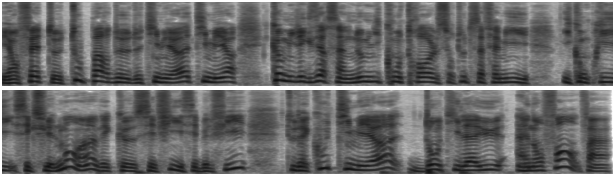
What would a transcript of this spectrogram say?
Et en fait, tout part de, de Timéa. Timéa, comme il exerce un omnicontrôle sur toute sa famille, y compris sexuellement, hein, avec euh, ses filles et ses belles-filles, tout d'un coup, Timéa, dont il a eu un enfant, enfin,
